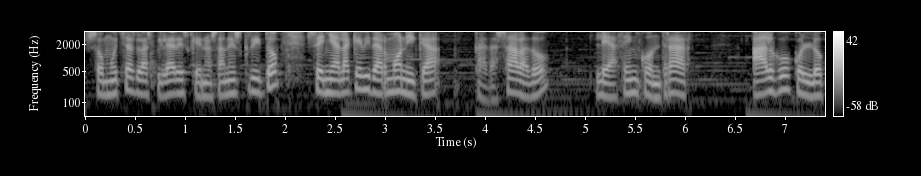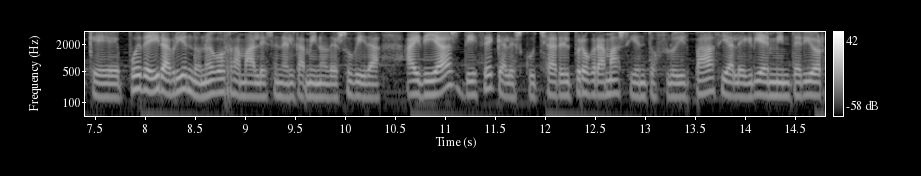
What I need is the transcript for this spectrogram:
son muchas las pilares que nos han escrito, señala que Vida Armónica, cada sábado, le hace encontrar algo con lo que puede ir abriendo nuevos ramales en el camino de su vida. Hay días, dice, que al escuchar el programa siento fluir paz y alegría en mi interior.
